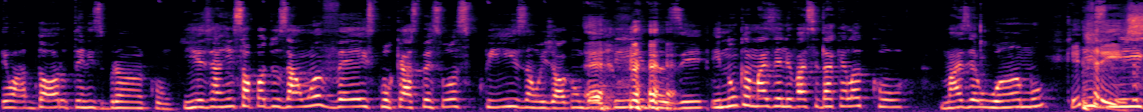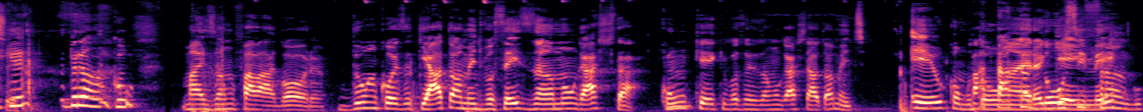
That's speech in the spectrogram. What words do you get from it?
Eu adoro tênis branco. E a gente só pode usar uma vez, porque as pessoas pisam e jogam É. bebidas. e, e nunca mais ele vai se dar aquela cor. Mas eu amo Que triste. branco. Mas vamos falar agora de uma coisa que atualmente vocês amam gastar. Com Hum. o que que vocês amam gastar atualmente? Eu, como tô uma Batata era gamer, frango.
